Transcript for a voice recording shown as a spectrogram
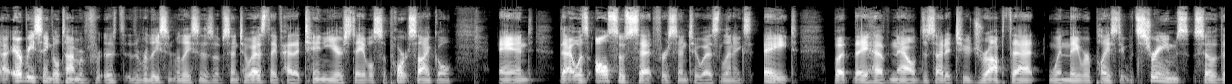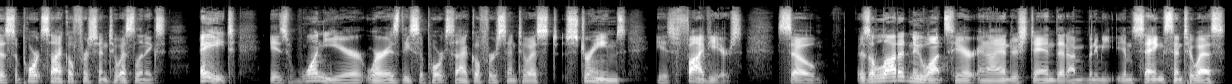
every single time of uh, the recent releases of CentOS, they've had a 10 year stable support cycle, and that was also set for CentOS Linux 8. But they have now decided to drop that when they replaced it with streams. So the support cycle for CentOS Linux 8 is one year, whereas the support cycle for CentOS streams is five years. So there's a lot of nuance here, and I understand that I'm going to be I'm saying CentOS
